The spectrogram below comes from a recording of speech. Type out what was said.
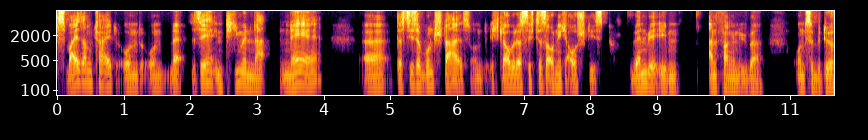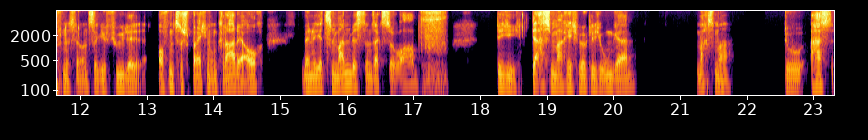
Zweisamkeit und, und eine sehr intime Na Nähe, äh, dass dieser Wunsch da ist. Und ich glaube, dass sich das auch nicht ausschließt, wenn wir eben anfangen, über unsere Bedürfnisse, unsere Gefühle offen zu sprechen. Und gerade auch, wenn du jetzt ein Mann bist und sagst so, oh, pff, Digi, das mache ich wirklich ungern, mach's mal. Du hast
